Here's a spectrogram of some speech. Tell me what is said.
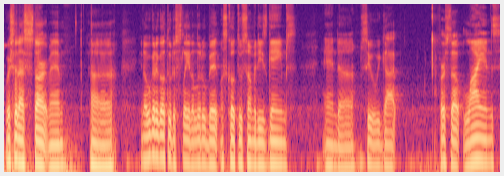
where should I start, man? Uh, you know, we're gonna go through the slate a little bit. Let's go through some of these games and uh, see what we got. First up, Lions,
